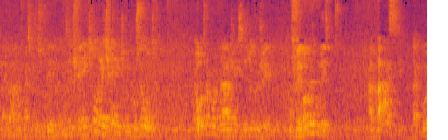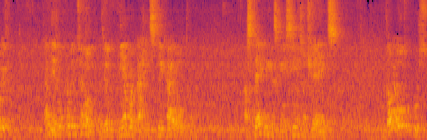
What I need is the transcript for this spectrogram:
vai lá, faz curso dele. Mas é diferente? Não, é diferente, o meu curso é outro. É outra abordagem, ensina de outro jeito. O fenômeno é o mesmo. A base da coisa é a mesma para o mesmo fenômeno, mas eu, minha abordagem de explicar é outra. As técnicas que eu ensino são diferentes. Então é outro curso.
